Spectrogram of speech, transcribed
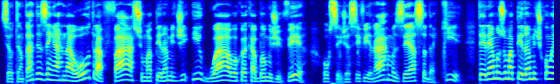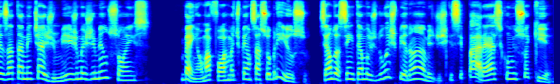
Se eu tentar desenhar na outra face uma pirâmide igual ao que acabamos de ver, ou seja, se virarmos essa daqui, teremos uma pirâmide com exatamente as mesmas dimensões. Bem, é uma forma de pensar sobre isso. Sendo assim, temos duas pirâmides que se parecem com isso aqui.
